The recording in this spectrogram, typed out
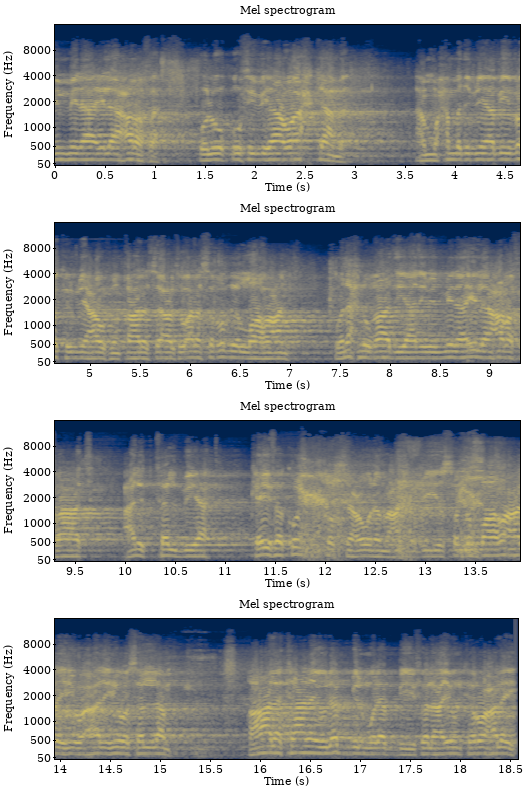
من منى إلى عرفة. والوقوف بها وأحكامه. عن محمد بن أبي بكر بن عوف قال سألت أنس رضي الله عنه ونحن غاديان من منى إلى عرفات عن التلبية كيف كنتم تصنعون مع النبي صلى الله عليه وآله وسلم؟ قال كان يلبي الملبي فلا ينكر عليه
